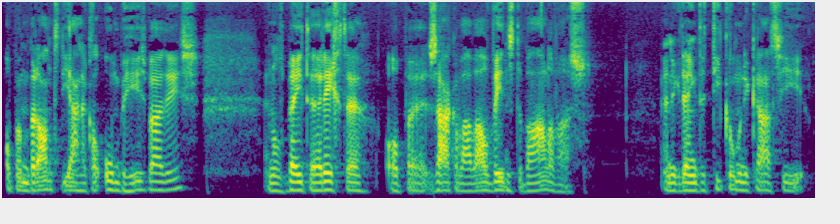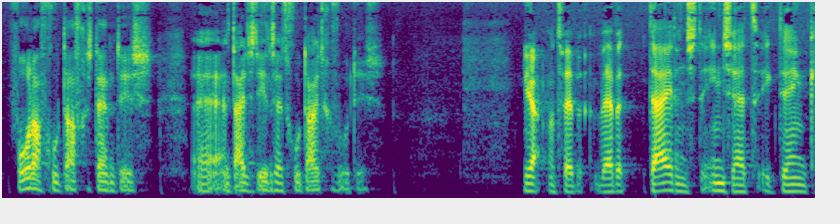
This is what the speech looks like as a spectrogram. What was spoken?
op een brand die eigenlijk al onbeheersbaar is... En ons beter richten op uh, zaken waar wel winst te behalen was. En ik denk dat die communicatie vooraf goed afgestemd is... Uh, en tijdens de inzet goed uitgevoerd is. Ja, want we hebben, we hebben tijdens de inzet, ik denk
